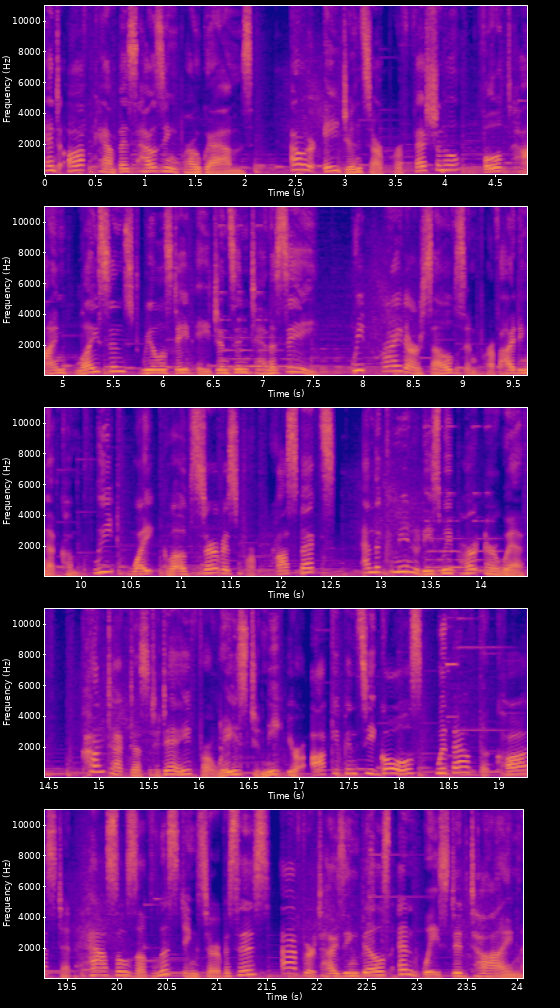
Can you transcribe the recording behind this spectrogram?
and off campus housing programs. Our agents are professional, full time, licensed real estate agents in Tennessee. We pride ourselves in providing a complete white glove service for prospects and the communities we partner with. Contact us today for ways to meet your occupancy goals without the cost and hassles of listing services, advertising bills, and wasted time.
